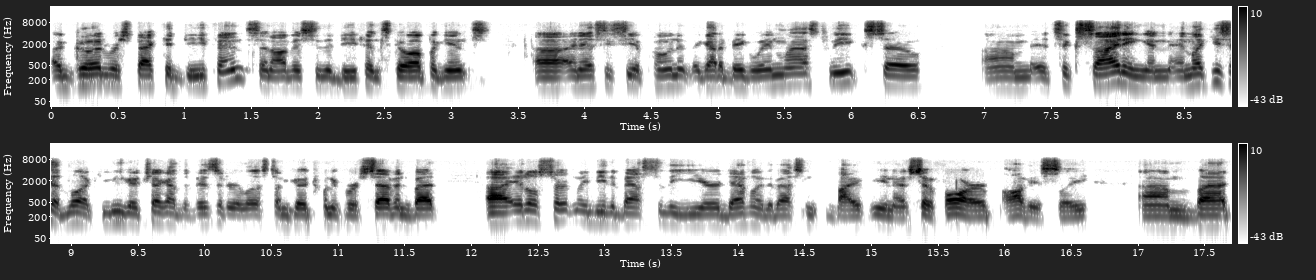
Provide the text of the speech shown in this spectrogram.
a good, respected defense. And obviously the defense go up against uh, an SEC opponent that got a big win last week. So um, it's exciting. And, and like you said, look, you can go check out the visitor list on Go 24 7, but uh, it'll certainly be the best of the year. Definitely the best by, you know, so far, obviously. Um, but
